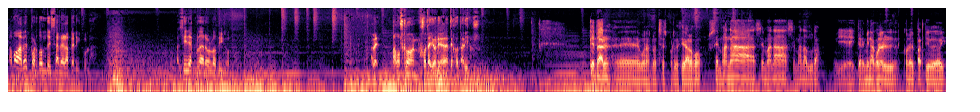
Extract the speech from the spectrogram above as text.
Vamos a ver por dónde sale la película. Así de claro lo digo. A ver, vamos con J. Jordi. Adelante, J. Dinos. ¿Qué tal? Eh, buenas noches, por decir algo. Semana, semana, semana dura. Y, termina con el, con el partido de hoy.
